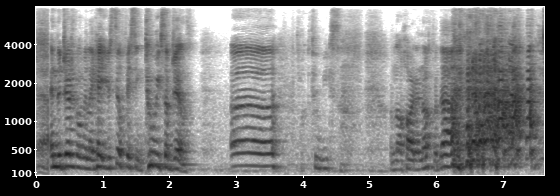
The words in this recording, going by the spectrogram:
Yeah. And the judge gonna be like, hey, you're still facing two weeks of jail. Uh, fuck, two weeks. I'm not hard enough for that.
